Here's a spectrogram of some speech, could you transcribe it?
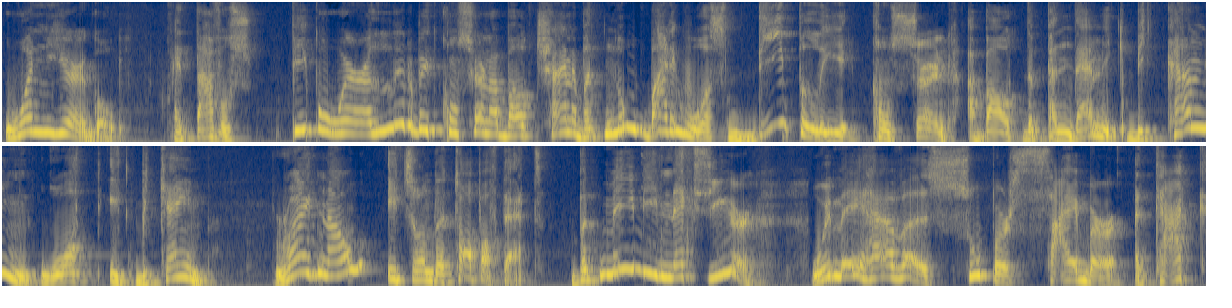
one year ago at Davos, people were a little bit concerned about China, but nobody was deeply concerned about the pandemic becoming what it became. Right now, it's on the top of that. But maybe next year, we may have a super cyber attack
